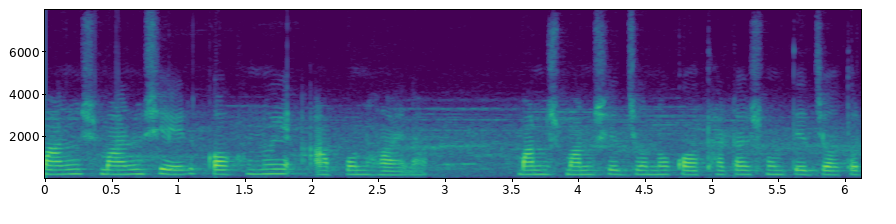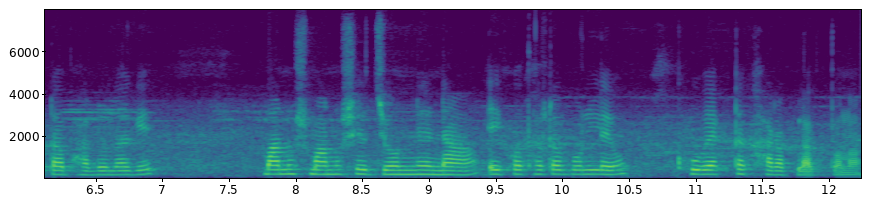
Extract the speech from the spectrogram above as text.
মানুষ মানুষের কখনোই আপন হয় না। মানুষ মানুষের জন্য কথাটা শুনতে যতটা ভালো লাগে, মানুষ মানুষের জন্যে না, এই কথাটা বললেও খুব একটা খারাপ লাগতো না।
